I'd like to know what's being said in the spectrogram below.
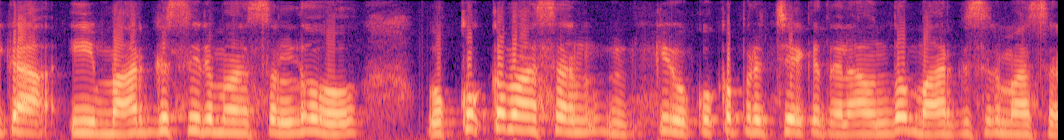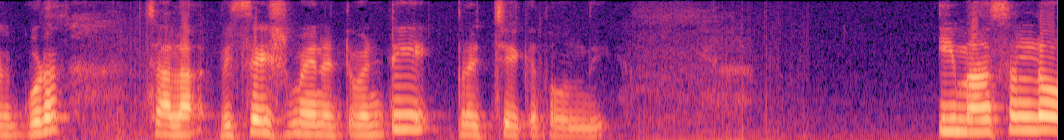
ఇక ఈ మార్గశిర మాసంలో ఒక్కొక్క మాసానికి ఒక్కొక్క ప్రత్యేకత ఎలా ఉందో మార్గశిర మాసానికి కూడా చాలా విశేషమైనటువంటి ప్రత్యేకత ఉంది. ఈ మాసంలో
